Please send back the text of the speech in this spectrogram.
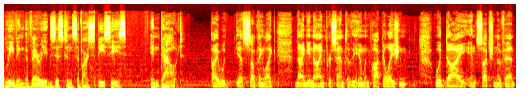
Leaving the very existence of our species in doubt. I would guess something like 99% of the human population would die in such an event.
